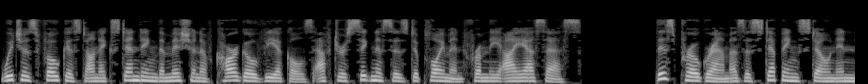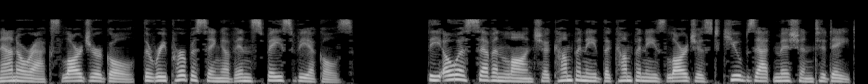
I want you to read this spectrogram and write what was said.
which is focused on extending the mission of cargo vehicles after Cygnus's deployment from the ISS. This program is a stepping stone in NanoRacks' larger goal, the repurposing of in-space vehicles. The OA-7 launch accompanied the company's largest CubeSat mission to date.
